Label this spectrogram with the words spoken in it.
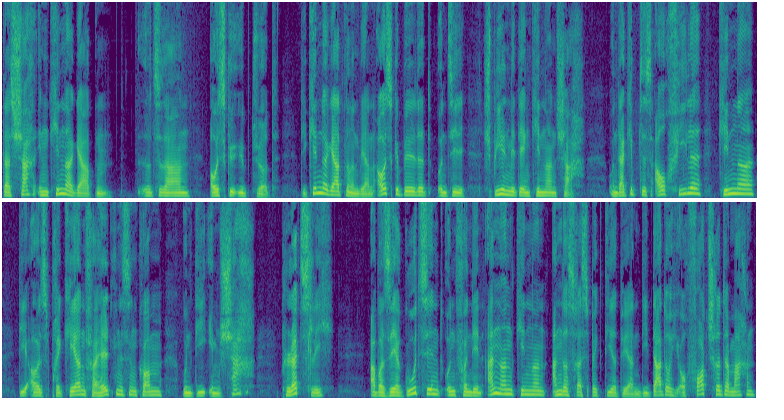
dass Schach in Kindergärten sozusagen ausgeübt wird. Die Kindergärtnerinnen werden ausgebildet und sie spielen mit den Kindern Schach. Und da gibt es auch viele Kinder, die aus prekären Verhältnissen kommen und die im Schach plötzlich aber sehr gut sind und von den anderen Kindern anders respektiert werden, die dadurch auch Fortschritte machen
